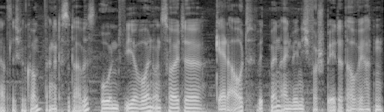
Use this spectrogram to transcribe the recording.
Herzlich willkommen, danke, dass du da bist. Und wir wollen uns heute Get Out widmen, ein wenig verspätet, aber wir hatten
